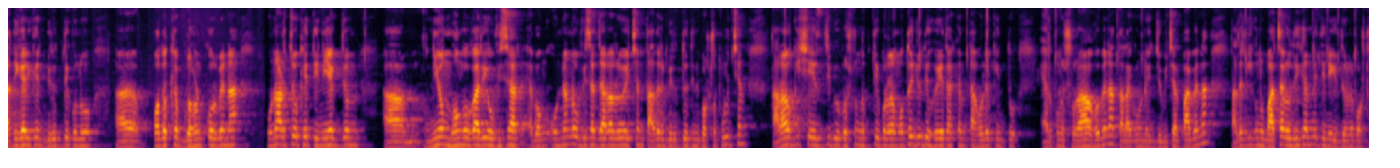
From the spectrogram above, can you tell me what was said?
আধিকারিকের বিরুদ্ধে কোনো পদক্ষেপ গ্রহণ করবে না। ওনার চোখে তিনি একজন নিয়ম ভঙ্গকারী অফিসার এবং অন্যান্য অফিসার যারা রয়েছেন, তাদের বিরুদ্ধে তিনি প্রশ্ন তুলছেন। তারাও কি সে এসডিপি প্রশ্নকান্তি ত্রিপুরার মতোই যদি হয়ে থাকেন, তাহলে কিন্তু এর কোনো সুরাহা হবে না, তারা কোনো ন্যায্য বিচার পাবে না। তাদের কি কোনো বাঁচার অধিকার নেই? তিনি এই ধরনের প্রশ্ন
